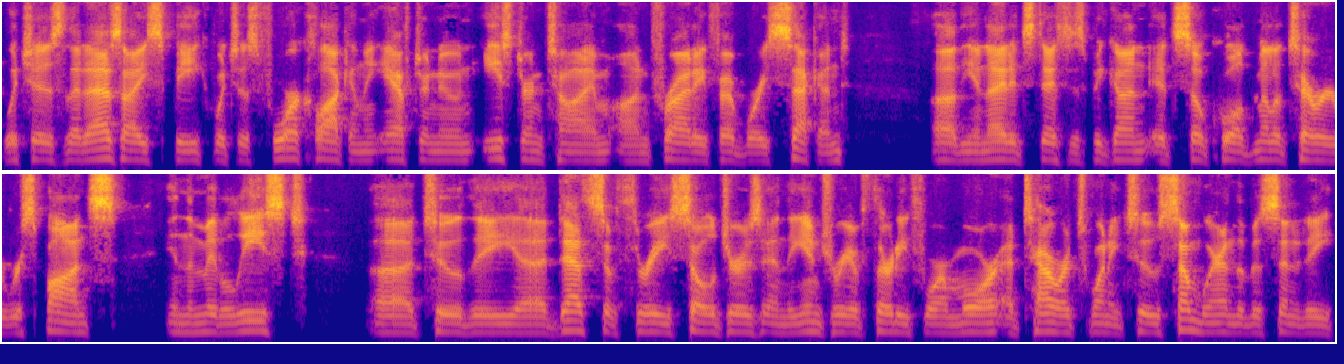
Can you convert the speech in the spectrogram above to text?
which is that as I speak, which is four o'clock in the afternoon Eastern Time on Friday, February 2nd, uh, the United States has begun its so called military response in the Middle East uh, to the uh, deaths of three soldiers and the injury of 34 more at Tower 22, somewhere in the vicinity,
